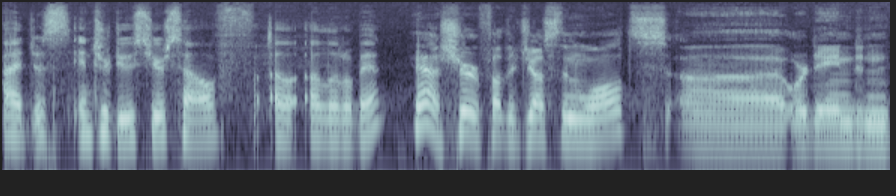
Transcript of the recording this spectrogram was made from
uh, just introduce yourself a, a, little bit? Yeah, sure. Father Justin Waltz, uh, ordained in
